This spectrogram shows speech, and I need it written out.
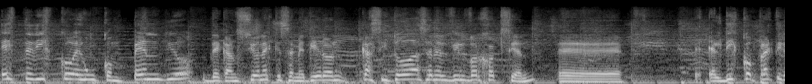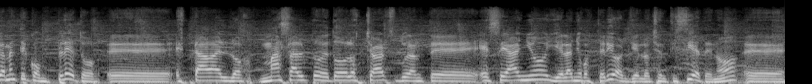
este disco es un compendio de canciones que se metieron casi todas en el Billboard Hot 100. Eh, el disco prácticamente completo eh, estaba en los más altos de todos los charts durante ese año y el año posterior, y el 87, ¿no? Eh,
